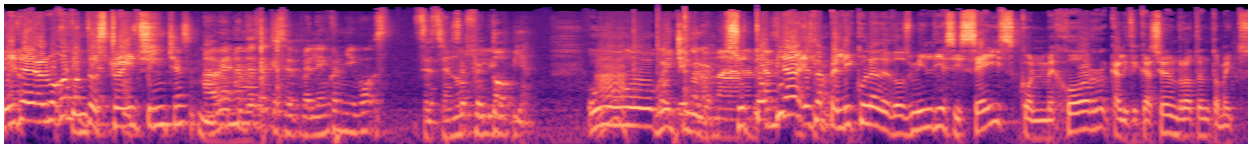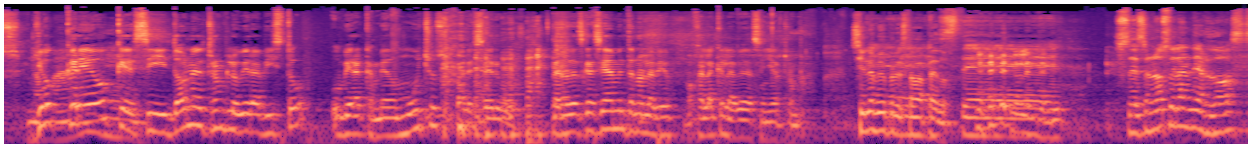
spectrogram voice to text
Y de- a lo mejor tus Strange. pinches A ver, antes de que se peleen conmigo, se estrenó. Utopia. Uh, Ah, muy chingona. Zootopia es la película de 2016 con mejor calificación en Rotten Tomatoes. No Yo creo que si Donald Trump lo hubiera visto, hubiera cambiado mucho su parecer, güey. Pero desgraciadamente no la vio. Ojalá que la vea, señor Trump. Sí la vio, pero estaba pedo. Este, No la entendí. Se estrenó Zoolander 2.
